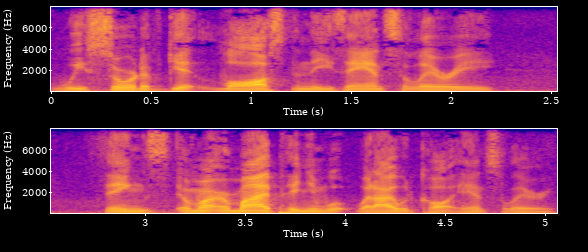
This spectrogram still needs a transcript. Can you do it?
we sort of get lost in these ancillary things. In my, in my opinion, what, what I would call ancillary.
